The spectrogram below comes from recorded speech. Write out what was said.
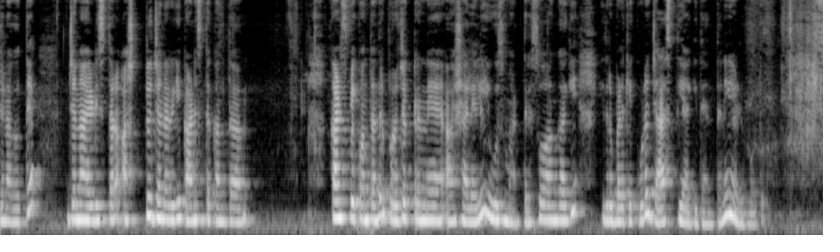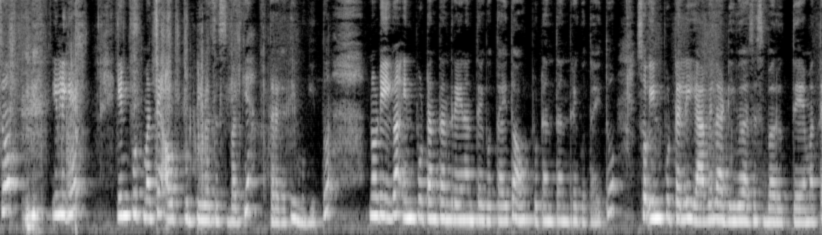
ಜನ ಆಗುತ್ತೆ? ಜನ ಹಿಡಿಸ್ತಾರೋ. ಅಷ್ಟು ಜನರಿಗೆ ಕಾಣಿಸ್ತಕ್ಕಂಥ, ಕಾಣಿಸ್ಬೇಕು ಅಂತಂದರೆ ಪ್ರೊಜೆಕ್ಟ್ರನ್ನೇ ಆ ಶಾಲೆಯಲ್ಲಿ ಯೂಸ್ ಮಾಡ್ತಾರೆ. ಸೊ ಹಂಗಾಗಿ ಇದರ ಬಳಕೆ ಕೂಡ ಜಾಸ್ತಿ ಆಗಿದೆ ಅಂತಲೇ ಹೇಳ್ಬೋದು. ಸೊ ಇಲ್ಲಿಗೆ ಇನ್ಪುಟ್ ಮತ್ತು ಔಟ್ಪುಟ್ ಡಿವೈಸಸ್ ಬಗ್ಗೆ ತರಗತಿ ಮುಗೀತು. ನೋಡಿ, ಈಗ ಇನ್ಪುಟ್ ಅಂತಂದರೆ ಏನಂತ ಗೊತ್ತಾಯಿತು? ಔಟ್ಪುಟ್ ಅಂತಂದರೆ ಗೊತ್ತಾಯಿತು. ಸೊ ಇನ್ಪುಟ್ಟಲ್ಲಿ ಯಾವೆಲ್ಲ ಡಿವೈಸಸ್ ಬರುತ್ತೆ, ಮತ್ತು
